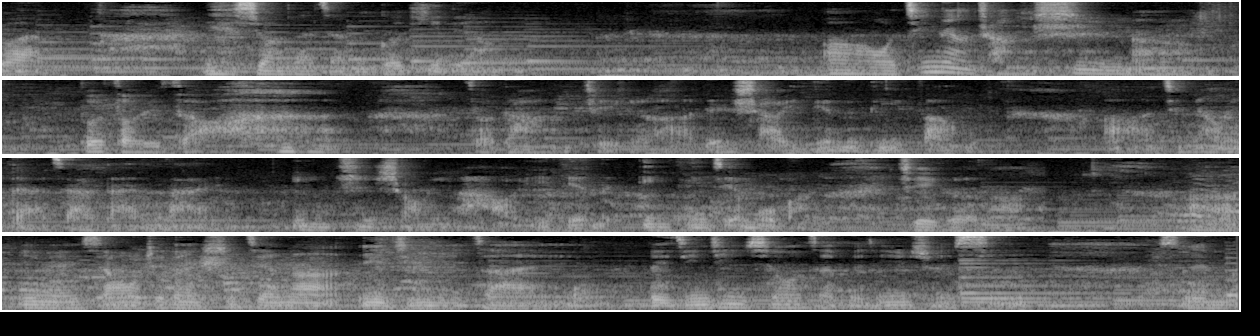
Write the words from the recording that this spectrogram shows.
乱，也希望大家能够体谅。啊，我尽量尝试呢，多走一走，走到这个人少一点的地方，啊，尽量为大家带来音质稍微好一点的音频节目吧。这个呢，啊，因为像我这段时间呢，一直在北京进修，在北京学习，所以呢。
